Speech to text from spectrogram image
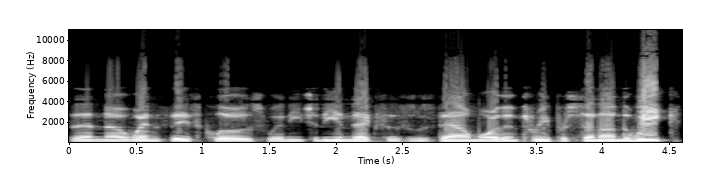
than uh, Wednesday's close when each of the indexes was down more than 3% on the week.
